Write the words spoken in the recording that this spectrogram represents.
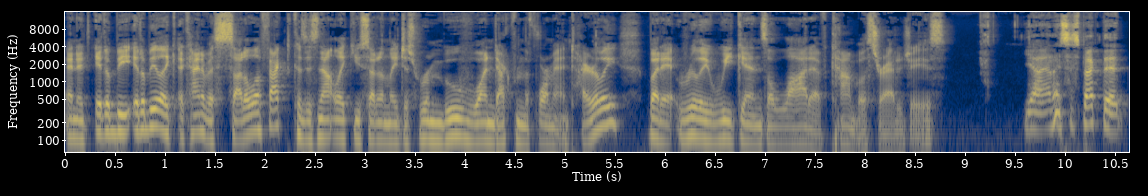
and it, it'll be it'll be like a kind of a subtle effect because it's not like you suddenly just remove one deck from the format entirely, but it really weakens a lot of combo strategies. Yeah, and I suspect that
